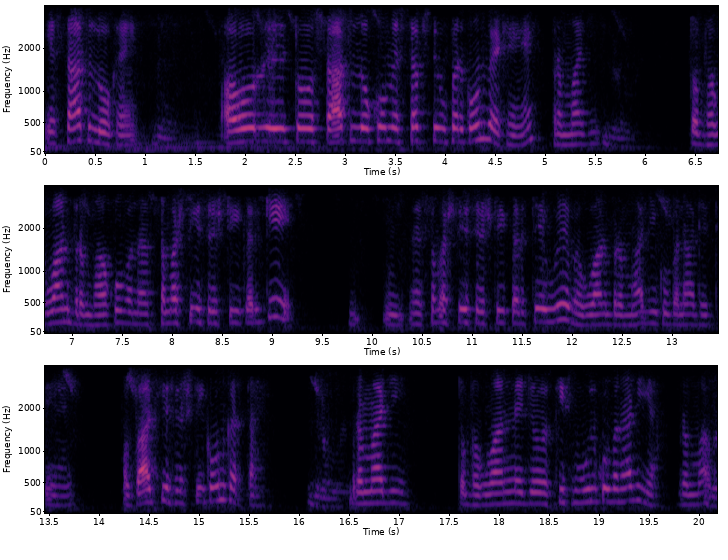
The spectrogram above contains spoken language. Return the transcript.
ये सात लोक हैं। और तो सात लोकों में सबसे ऊपर कौन बैठे हैं? ब्रह्मा जी। तो भगवान ब्रह्मा को बना समष्टि सृष्टि करके समष्टि सृष्टि करते हुए भगवान ब्रह्मा जी को बना देते हैं। और बाद की सृष्टि कौन करता है? ब्रह्मा जी। तो भगवान ने जो किस मूल को बना दिया? ब्रह्मा को।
